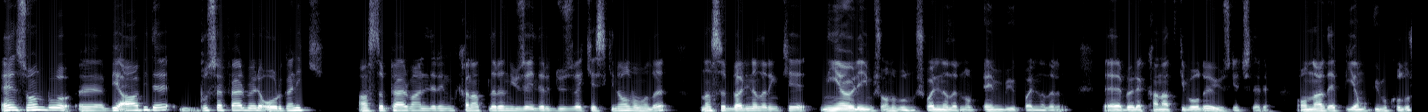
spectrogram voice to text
En son bu e, bir abi de bu sefer böyle organik aslında pervanelerin kanatların yüzeyleri düz ve keskin olmamalı. Nasıl balinaların ki niye öyleymiş onu bulmuş. Balinaların o en büyük balinaların e, böyle kanat gibi oluyor yüzgeçleri. Onlar da hep yamuk yumuk olur.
